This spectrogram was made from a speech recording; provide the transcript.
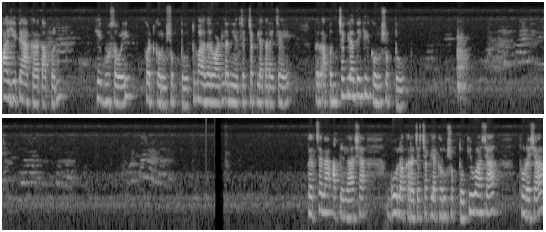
पाहिजे त्या आकारात आपण हे घोसवळे कट करू शकतो. तुम्हाला जर वाटलं नाही याच्या चकल्या करायच्या आहे तर आपण चकल्या देखील करू शकतो. तर चला आपल्याला अशा गोल आकाराच्या चकल्या करू शकतो किंवा अशा थोड्याशा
